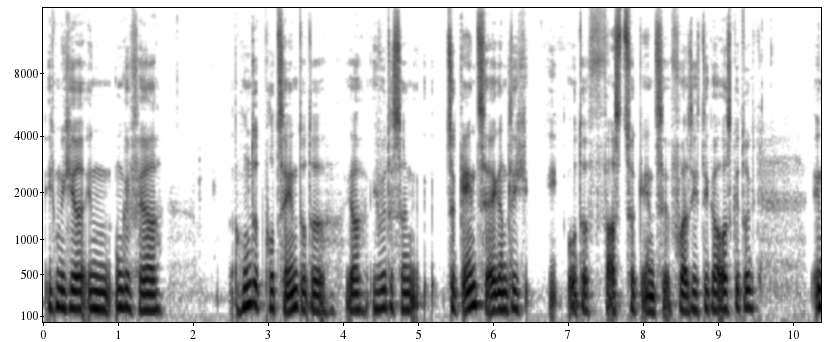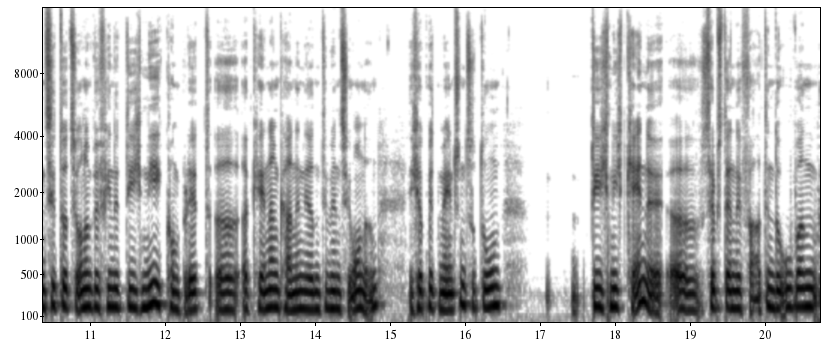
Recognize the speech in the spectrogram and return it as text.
ich mich ja in ungefähr 100 Prozent oder ja, ich würde sagen, zur Gänze eigentlich oder fast zur Gänze, vorsichtiger ausgedrückt, in Situationen befindet, die ich nie komplett äh, erkennen kann in ihren Dimensionen. Ich habe mit Menschen zu tun, die ich nicht kenne. Äh, selbst eine Fahrt in der U-Bahn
